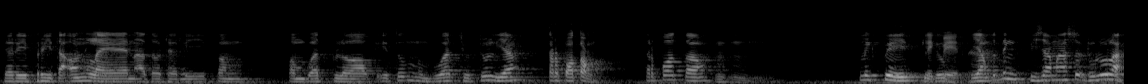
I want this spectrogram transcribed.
dari berita online atau dari pem- pembuat blog itu membuat judul yang terpotong. terpotong Mm-mm. Clickbait gitu. Clickbait, nah. yang penting bisa masuk dulu lah.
